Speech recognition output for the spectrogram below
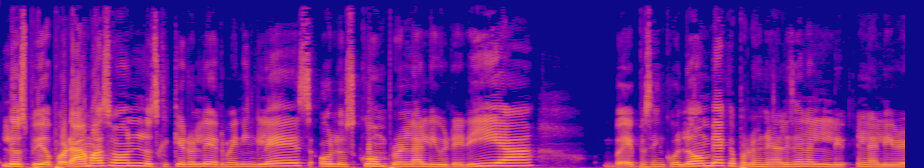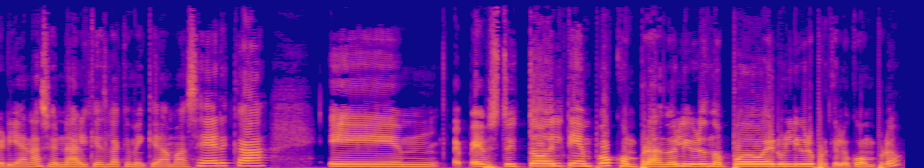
Los pido por Amazon, los que quiero leerme en inglés, o los compro en la librería, eh, pues en Colombia, que por lo general es en la, Librería Nacional, que es la que me queda más cerca. Em, estoy todo el tiempo comprando libros, no puedo ver un libro porque lo compro.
